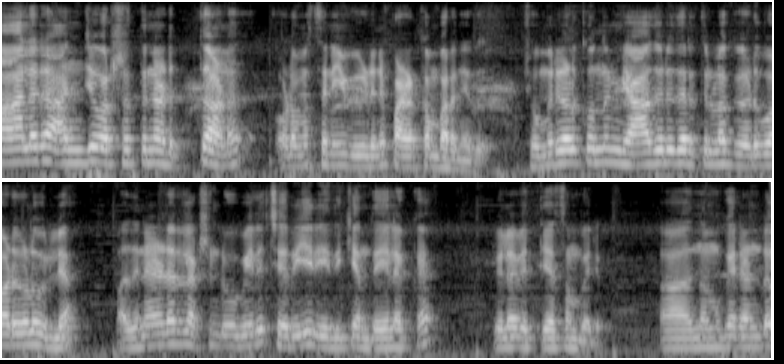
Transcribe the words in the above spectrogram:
നാലര അഞ്ച് വർഷത്തിനടുത്താണ് ഉടമസ്ഥൻ ഈ വീടിന് പഴക്കം പറഞ്ഞത്. ചുമരുകൾക്കൊന്നും യാതൊരു തരത്തിലുള്ള കേടുപാടുകളും ഇല്ല. പതിനേഴര ലക്ഷം രൂപയിൽ ചെറിയ രീതിക്ക് എന്തെങ്കിലുമൊക്കെ വില വ്യത്യാസം വരും. നമുക്ക് രണ്ട്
